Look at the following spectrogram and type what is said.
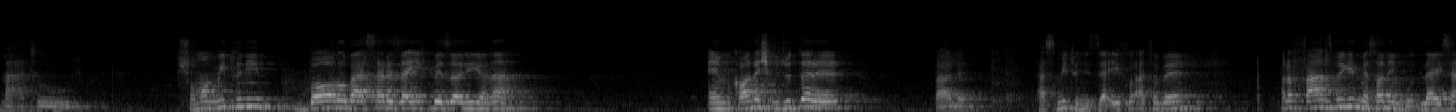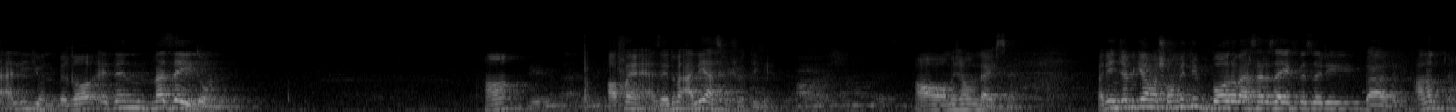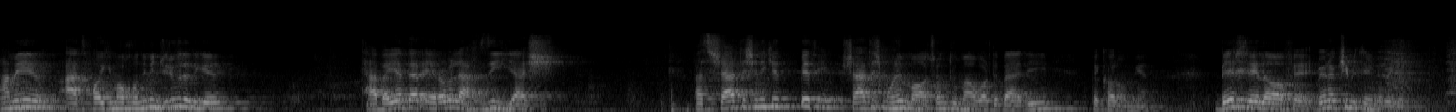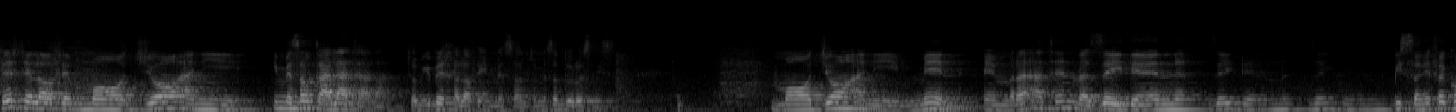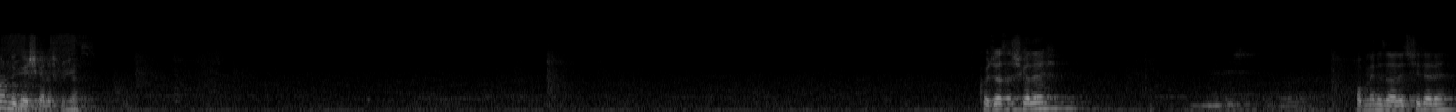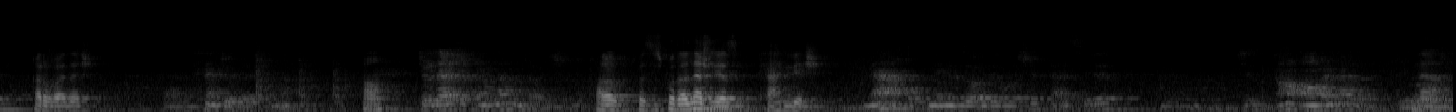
معطوف. شما می‌تونی با رو بر سر ضعیف بذاری یا نه؟ امکانش وجود داره. بله. پس می‌تونی ضعیف و عطا به حالا فرض بگید مثال این بود. لیس علی به قاعدن و زیدون. ها؟ آفرین. زیدون علی اصلی شد دیگه. عاملش همون لیسه. ولی اینجا میگه آقا شما می‌تونی با رو بر سر ضعیف بذاری؟ بله. الان همه عطفایی که ما خوندیم اینجوری بوده دیگه. تبعیت در اعراب لفظیش. پس شرطش اینه که بت... این شرطش مهمه چون تو موارد بعدی به کار اون میاد. به خلاف ببینم کی می‌تونیم بگیم؟ به خلاف ما جاءنی این مثال غلطه الان. چون میگه به خلاف این مثال چون مثال درست نیست. ما جاءنی من امرأة و زیدن زیدن زیدن 20 ثانیه فکر کن بگو اشکالش کجاست کجاست اشکالش؟ خب من زاده چی داره؟ قرار قاعدش ها؟ متوجه شد حالا پس هیچ متوجه نشدی از تحلیلش نه خب من زائده باشه تاثیر چیز آها عامل نداره. نه.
